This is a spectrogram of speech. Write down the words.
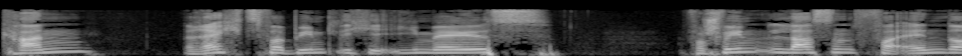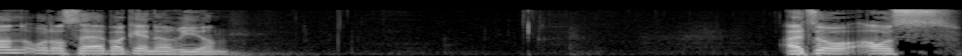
kann rechtsverbindliche E-Mails verschwinden lassen, verändern oder selber generieren. Also aus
